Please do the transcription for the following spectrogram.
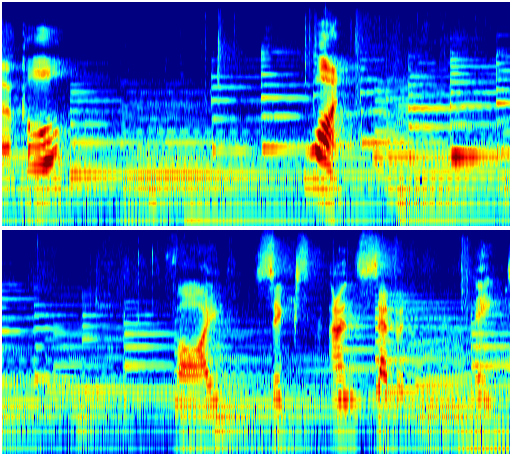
Circle. One. Five, six, and seven. Eight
